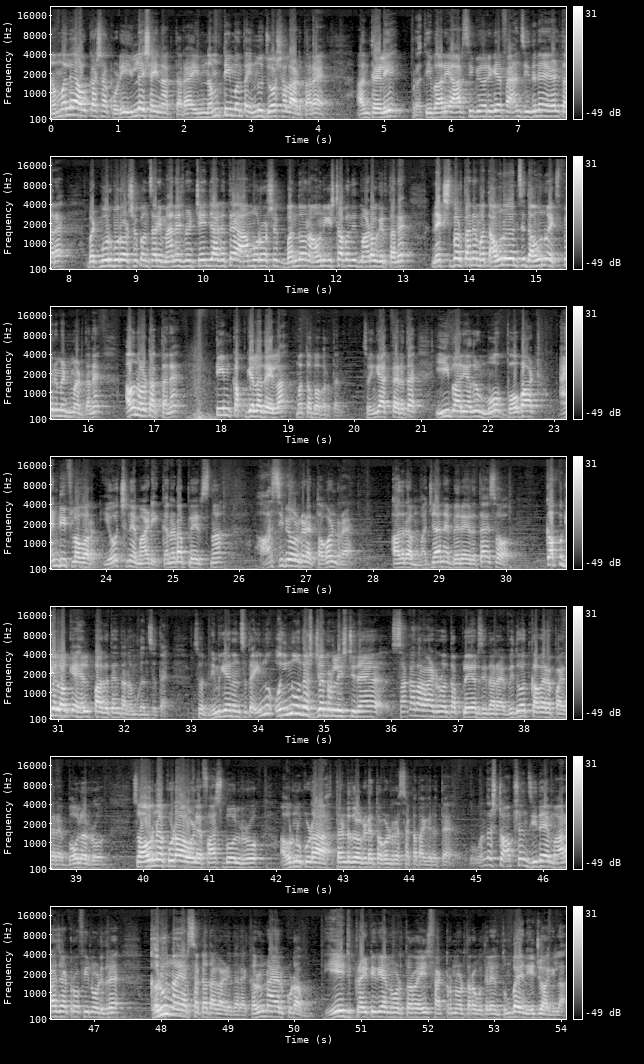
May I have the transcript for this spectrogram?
ನಮ್ಮಲ್ಲೇ ಅವಕಾಶ ಕೊಡಿ. ಇಲ್ಲೇ ಶೈನ್ ಆಗ್ತಾರೆ. ಇನ್ನು ನಮ್ಮ ಟೀಮ್ ಅಂತ ಇನ್ನೂ ಜೋಶಲ್ಲ ಆಡ್ತಾರೆ. ಅಂಥೇಳಿ ಪ್ರತಿ ಬಾರಿ ಆರ್ ಸಿ ಬಿ ಅವರಿಗೆ ಫ್ಯಾನ್ಸ್ ಇದನ್ನೇ ಹೇಳ್ತಾರೆ. ಬಟ್ ಮೂರು ಮೂರು ವರ್ಷಕ್ಕೊಂದ್ಸರಿ ಮ್ಯಾನೇಜ್ಮೆಂಟ್ ಚೇಂಜ್ ಆಗುತ್ತೆ. ಆ ಮೂರು ವರ್ಷಕ್ಕೆ ಬಂದವನು ಅವನಿಗೆ ಇಷ್ಟ ಬಂದಿದ್ದು ಮಾಡೋಗಿರ್ತಾನೆ. ನೆಕ್ಸ್ಟ್ ಬರ್ತಾನೆ ಮತ್ತು ಅವನು ಅನ್ಸಿದ್ದು ಅವನು ಎಕ್ಸ್ಪೆರಿಮೆಂಟ್ ಮಾಡ್ತಾನೆ. ಅವನು ಹೊರಟಾಗ್ತಾನೆ. ಟೀಮ್ ಕಪ್ ಗೆಲ್ಲೋದೇ ಇಲ್ಲ, ಮತ್ತೊಬ್ಬ ಬರ್ತಾನೆ. ಸೊ ಹಿಂಗೆ ಆಗ್ತಾ ಇರುತ್ತೆ. ಈ ಬಾರಿ ಆದರೂ ಮೋ ಬೋಬಾಟ್ ಆ್ಯಂಡಿ ಫ್ಲವರ್ ಯೋಚನೆ ಮಾಡಿ ಕನ್ನಡ ಪ್ಲೇಯರ್ಸ್ನ ಆರ್ ಸಿ ಬಿ ಒಳಗಡೆ ತಗೊಂಡ್ರೆ ಅದರ ಮಜಾನೇ ಬೇರೆ ಇರುತ್ತೆ. ಸೊ ಕಪ್ ಗೆಲ್ಲೋಕೆ ಹೆಲ್ಪ್ ಆಗುತ್ತೆ ಅಂತ ನಮ್ಗನ್ಸುತ್ತೆ. ಸೊ ನಿಮಗೇನು ಅನ್ಸುತ್ತೆ ಇನ್ನೂ ಇನ್ನೂ ಒಂದಷ್ಟು ಜನರ ಲಿಸ್ಟ್ ಇದೆ ಸಖತ್ತಾಗಿ ಆಡಿರುವಂಥ ಪ್ಲೇಯರ್ಸ್ ಇದ್ದಾರೆ ವಿದ್ವತ್ ಕವೇರಪ್ಪ ಇದ್ದಾರೆ ಬೌಲರು ಸೊ ಅವ್ರನ್ನ ಕೂಡ ಒಳ್ಳೆ ಫಾಸ್ಟ್ ಬೌಲರು ಅವ್ರನ್ನೂ ಕೂಡ ತಂಡದೊಳಗಡೆ ತಗೊಂಡ್ರೆ ಸಖತ್ತಾಗಿರುತ್ತೆ ಒಂದಷ್ಟು ಆಪ್ಷನ್ಸ್ ಇದೆ. ಮಹಾರಾಜ ಟ್ರೋಫಿ ನೋಡಿದ್ರೆ, ಕರುಣ್ ನಾಯರ್ ಸಖತ್ತಾಗಿ ಆಡಿದ್ದಾರೆ. ಕರುಣ್ ನಾಯರ್ ಕೂಡ ಏಜ್ ಕ್ರೈಟೀರಿಯಾ ನೋಡ್ತಾರೋ ಏಜ್ ಫ್ಯಾಕ್ಟರ್ ನೋಡ್ತಾರೋ ಗೊತ್ತಿಲ್ಲ. ಏನು ತುಂಬ ಏನು ಏಜು ಆಗಿಲ್ಲ.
